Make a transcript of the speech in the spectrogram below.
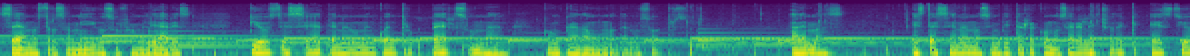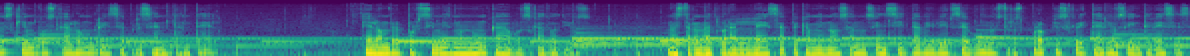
sean nuestros amigos o familiares, Dios desea tener un encuentro personal con cada uno de nosotros. Además, esta escena nos invita a reconocer el hecho de que es Dios quien busca al hombre y se presenta ante él. El hombre por sí mismo nunca ha buscado a Dios. Nuestra naturaleza pecaminosa nos incita a vivir según nuestros propios criterios e intereses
